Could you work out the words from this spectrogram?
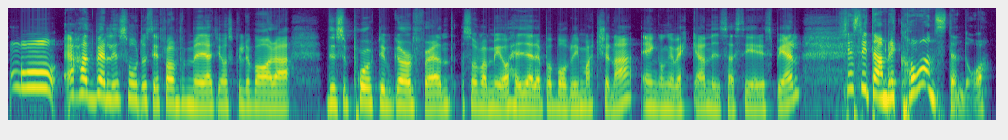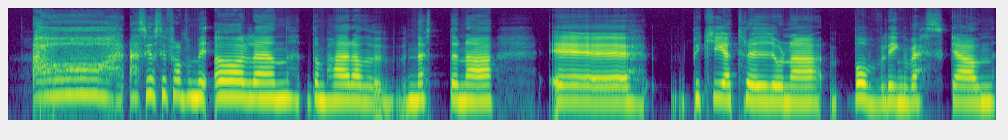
åh, jag hade väldigt svårt att se framför mig att jag skulle vara the supportive girlfriend som var med och hejade på bowlingmatcherna en gång i veckan i så här seriespel. Känns lite amerikanskt ändå. Åh, alltså jag ser framför mig ölen, de här nötterna, eh, pikétröjorna, bowlingväskan,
